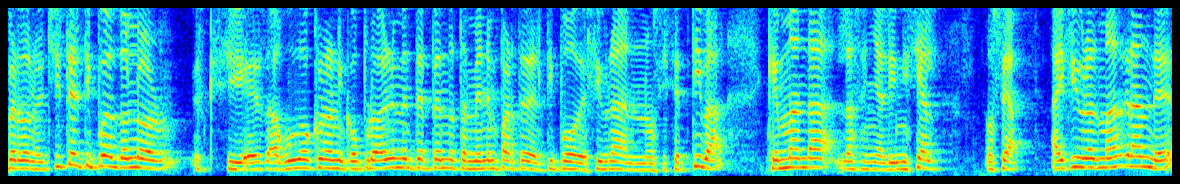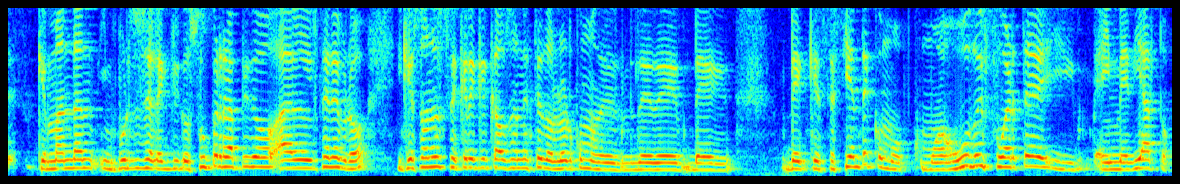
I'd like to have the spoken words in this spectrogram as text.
perdón, el chiste del tipo del dolor es que si es agudo o crónico, probablemente dependa también en parte del tipo de fibra nociceptiva que manda la señal inicial. O sea, hay fibras más grandes que mandan impulsos eléctricos súper rápido al cerebro y que son los que se cree que causan este dolor como de, de, de, que se siente como, como agudo y fuerte y, e inmediato.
